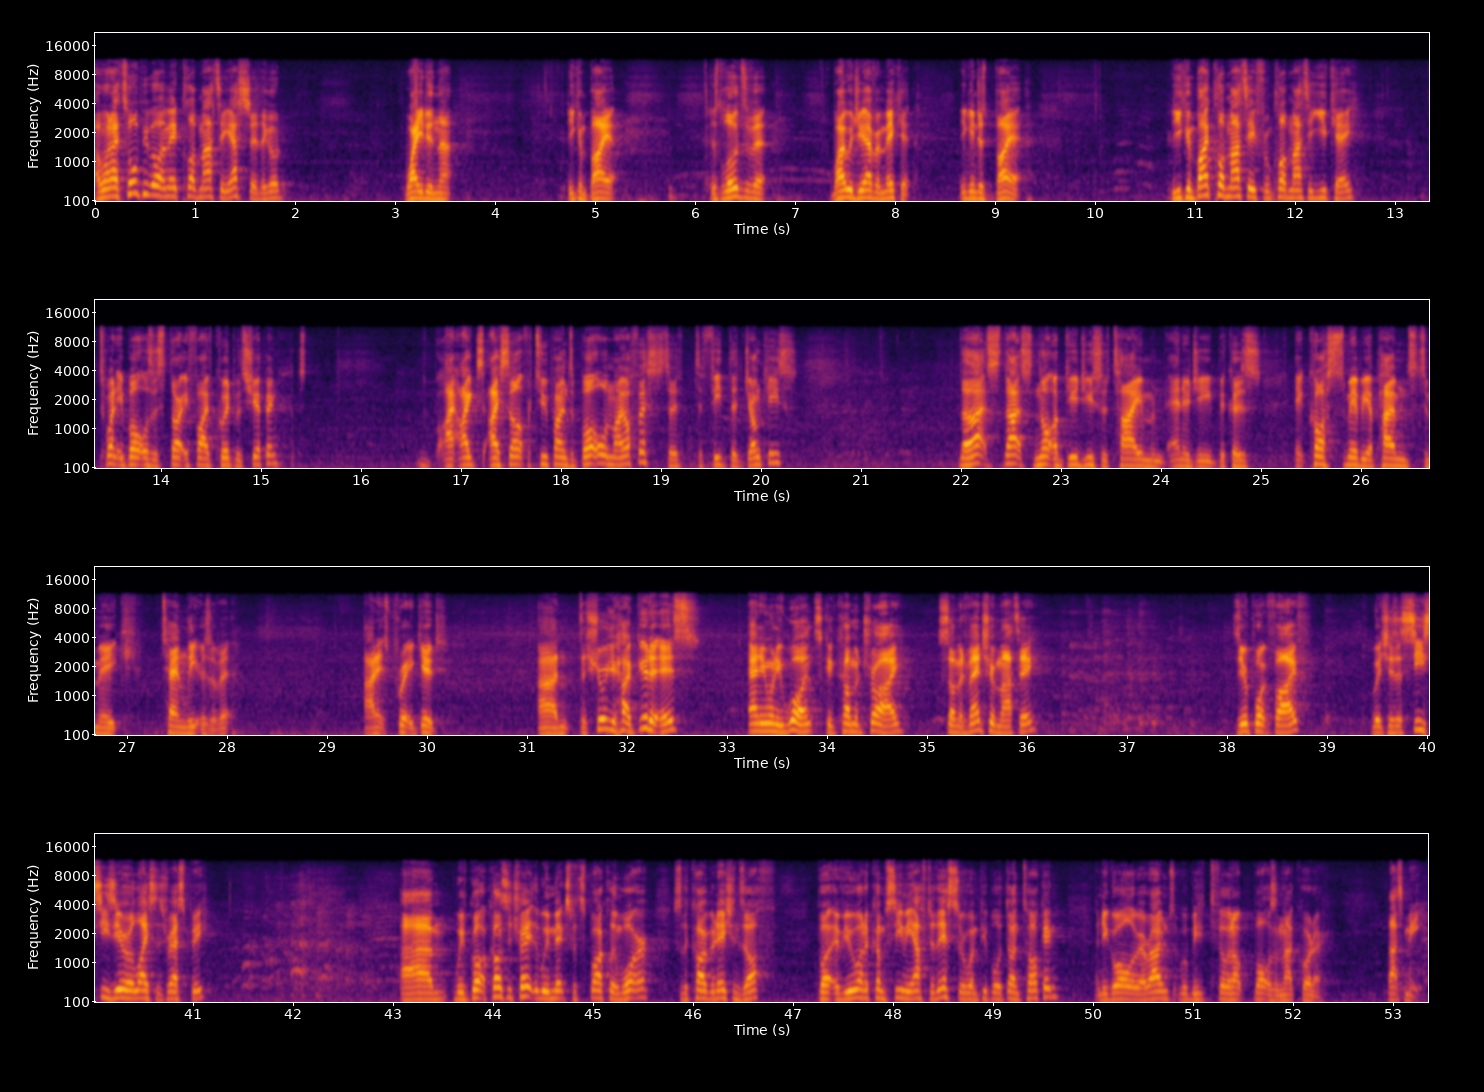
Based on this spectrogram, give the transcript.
And when I told people I made Club Mate yesterday, they go, why are you doing that? You can buy it. There's loads of it. Why would you ever make it? You can just buy it. You can buy Club Mate from Club Mate UK. 20 bottles is 35 quid with shipping. I, I, I sell it for two pounds a bottle in my office to, to feed the junkies. Now that's, that's not a good use of time and energy because it costs maybe a pound to make 10 litres of it. And it's pretty good. And to show you how good it is, anyone who wants can come and try some Adventure Mate 0.5, which is a CC0 license recipe. Um, we've got a concentrate that we mix with sparkling water, so the carbonation's off. But if you want to come see me after this or when people are done talking and you go all the way around, we'll be filling up bottles in that corner. That's me.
